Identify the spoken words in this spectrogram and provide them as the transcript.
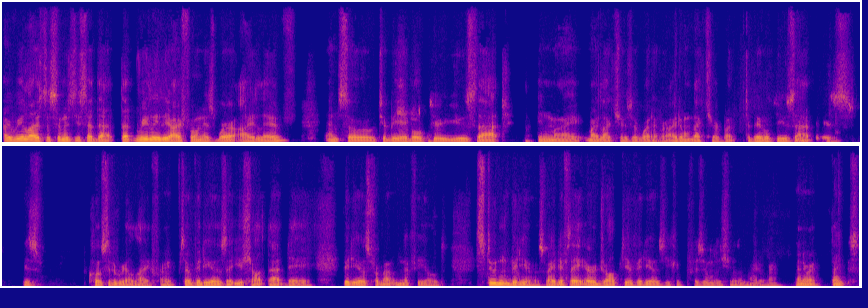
I realized as soon as you said that that really the iPhone is where I live, and so to be able to use that in my my lectures or whatever. I don't lecture, but to be able to use that is is closer to real life, right? So videos that you shot that day, videos from out in the field, student videos, right? If they airdropped your videos, you could presumably show them right away. Anyway, thanks.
